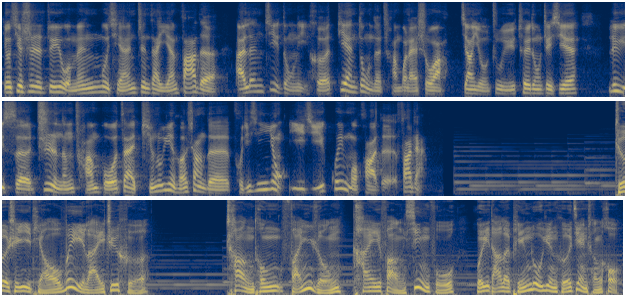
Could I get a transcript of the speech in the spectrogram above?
尤其是对于我们目前正在研发的 LNG 动力和电动的船舶来说啊，将有助于推动这些。绿色智能船舶在平陆运河上的普及应用以及规模化的发展，这是一条未来之河，畅通、繁荣、开放、幸福，回答了平陆运河建成后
